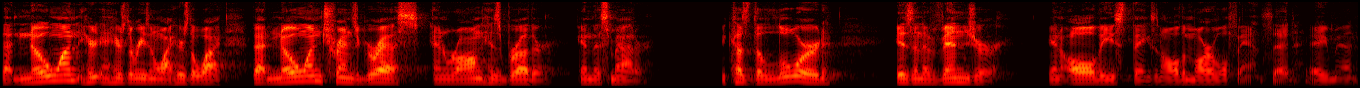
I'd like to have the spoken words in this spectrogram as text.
That no one, here, here's the reason why, here's the why, that no one transgress and wrong his brother in this matter. Because the Lord is an avenger in all these things. And all the Marvel fans said, Amen.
